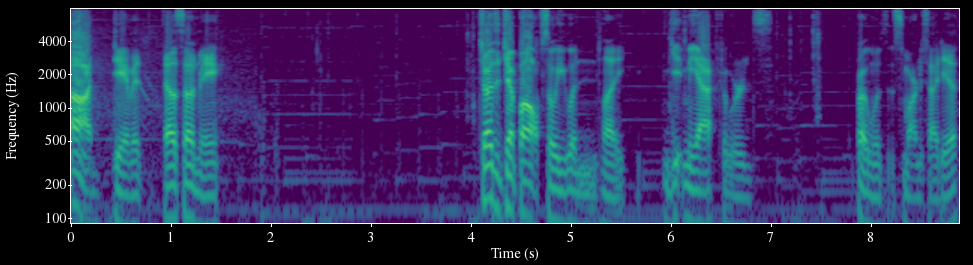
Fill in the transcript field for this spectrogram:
Ah, oh, damn it. That was on me. Tried to jump off so he wouldn't, like, get me afterwards. Probably wasn't the smartest idea.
